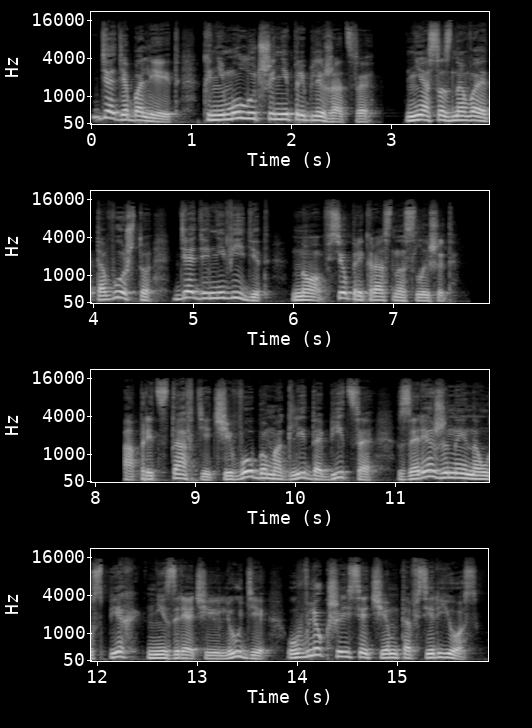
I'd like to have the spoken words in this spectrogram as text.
«Дядя болеет, к нему лучше не приближаться», не осознавая того, что дядя не видит, но все прекрасно слышит. А представьте, чего бы могли добиться заряженные на успех незрячие люди, увлекшиеся чем-то всерьез –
